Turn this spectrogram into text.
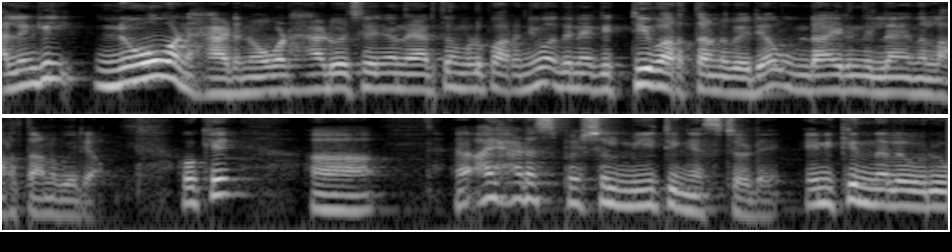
അല്ലെങ്കിൽ no one had no one had വെച്ച് കഴിഞ്ഞാൽ നേരത്തെ നമ്മൾ പറഞ്ഞു അത് നെഗറ്റീവ് അർത്ഥമാണ് വരിക. ഉണ്ടായിരുന്നില്ല എന്നുള്ള അർത്ഥമാണ് വരിക. Okay I had a special meeting yesterday എനിക്ക് ഇന്നലെ ഒരു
